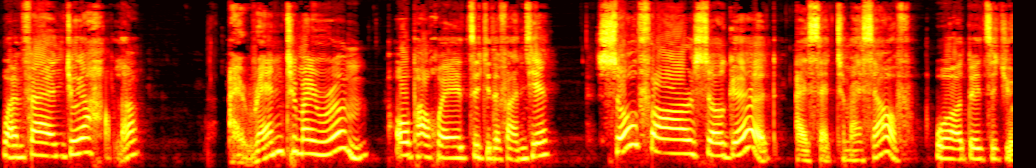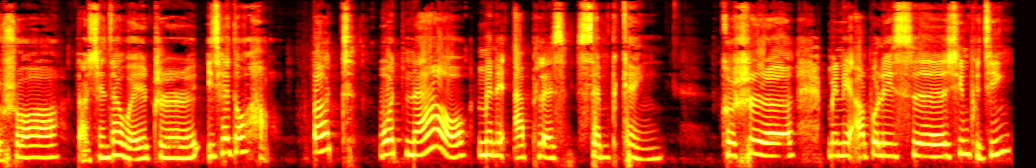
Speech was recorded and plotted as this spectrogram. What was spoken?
晚饭就要好了。I ran to my room. 我跑回自己的房间。So far, so good. I said to myself. 我对自己说：“到现在为止，一切都好。” But what now, Minneapolis Simpkin？可是明尼阿波利斯辛普金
